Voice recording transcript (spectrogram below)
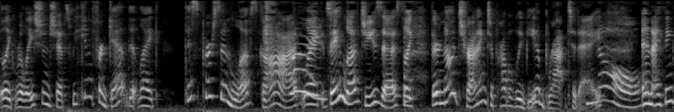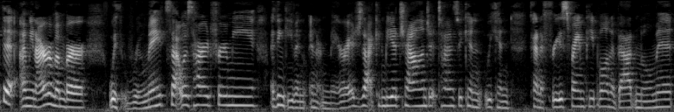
like relationships we can forget that like this person loves God. Like they love Jesus. Like they're not trying to probably be a brat today. No. And I think that I mean I remember with roommates that was hard for me. I think even in a marriage that can be a challenge at times. We can we can kind of freeze frame people in a bad moment.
